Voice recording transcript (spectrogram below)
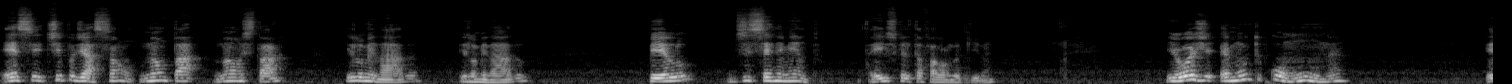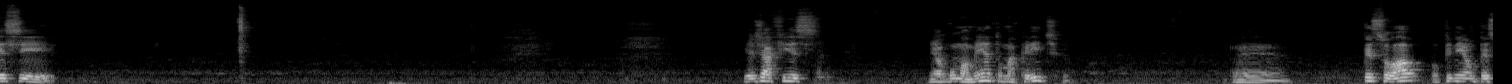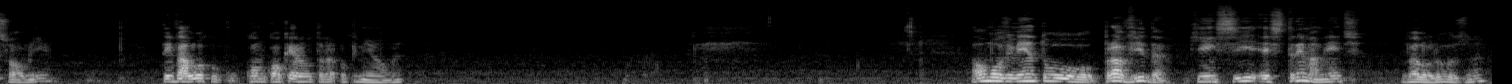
esse tipo de ação não, tá, não está iluminado, iluminado pelo discernimento. É isso que ele está falando aqui, né? E hoje é muito comum, né? Esse eu já fiz em algum momento uma crítica é, pessoal, opinião pessoal minha, tem valor como qualquer outra opinião, né? Ao movimento pró-vida, que em si é extremamente valoroso, né?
